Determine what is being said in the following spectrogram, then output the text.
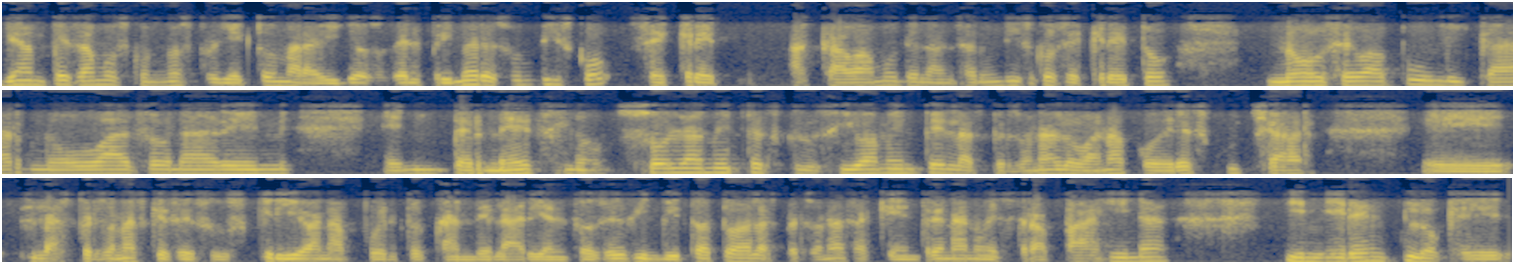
ya empezamos con unos proyectos maravillosos. El primero es un disco secreto. Acabamos de lanzar un disco secreto, no se va a publicar, no va a sonar en, en internet, sino solamente exclusivamente las personas lo van a poder escuchar eh, las personas que se suscriban a Puerto Candelaria. Entonces invito a todas las personas a que entren a nuestra página y miren lo que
